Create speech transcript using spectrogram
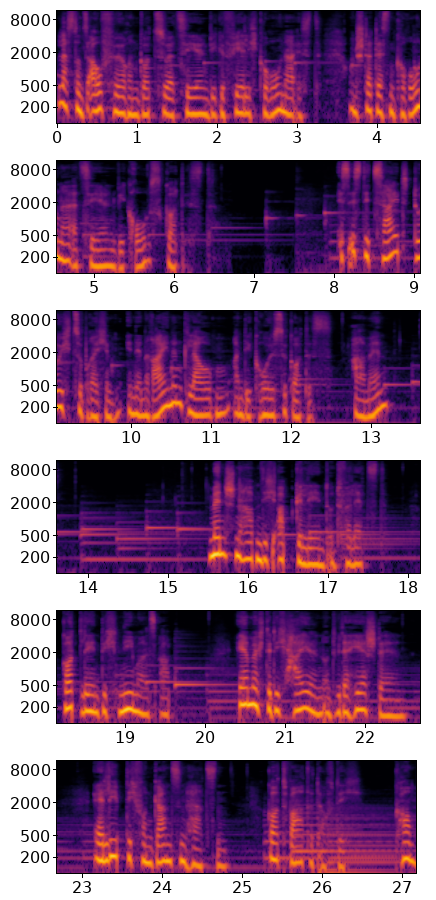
Lasst uns aufhören, Gott zu erzählen, wie gefährlich Corona ist, und stattdessen Corona erzählen, wie groß Gott ist. Es ist die Zeit, durchzubrechen in den reinen Glauben an die Größe Gottes. Amen. Menschen haben dich abgelehnt und verletzt. Gott lehnt dich niemals ab. Er möchte dich heilen und wiederherstellen. Er liebt dich von ganzem Herzen. Gott wartet auf dich. Komm.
